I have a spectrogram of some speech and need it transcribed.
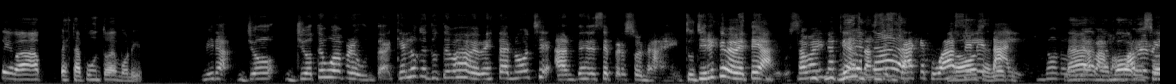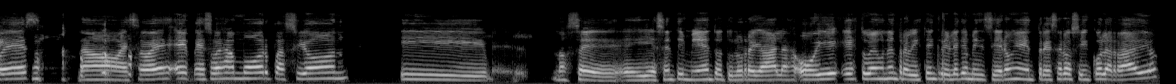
que va, está a punto de morir. Mira, yo, yo te voy a preguntar, ¿qué es lo que tú te vas a beber esta noche antes de ese personaje? Tú tienes que beberte algo. Esa vaina que andas pensar que tú vas a No, ser estás letal. No, no, Nada, ya va, mi vamos a amor, eso es, no, eso es, eh, eso es amor, pasión y no sé, eh, y es sentimiento, tú lo regalas. Hoy estuve en una entrevista increíble que me hicieron en 305 la radio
